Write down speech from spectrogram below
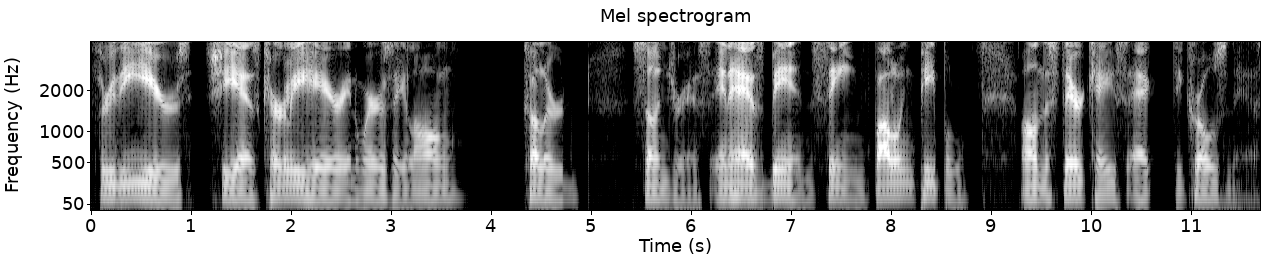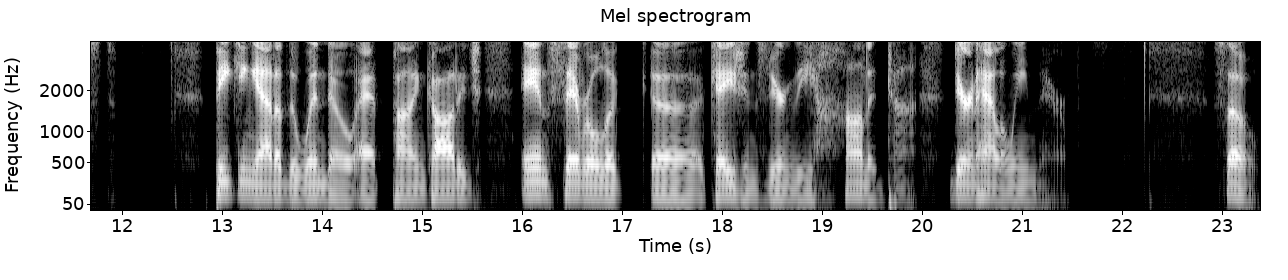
Through the years, she has curly hair and wears a long colored sundress and has been seen following people on the staircase at the crow's nest, peeking out of the window at Pine Cottage, and several uh, occasions during the haunted time, during Halloween there. So,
